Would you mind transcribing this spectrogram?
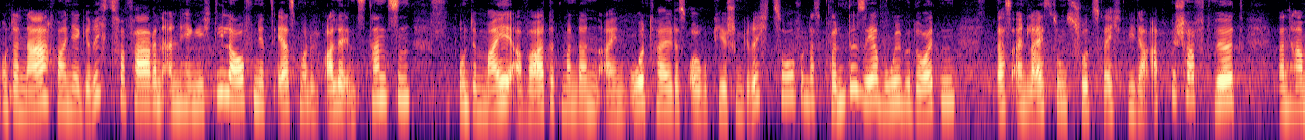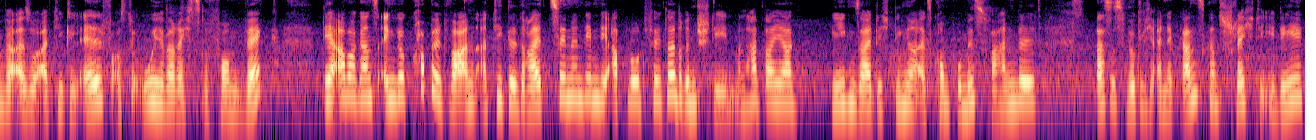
und danach waren ja Gerichtsverfahren anhängig. Die laufen jetzt erstmal durch alle Instanzen und im Mai erwartet man dann ein Urteil des Europäischen Gerichtshofs und das könnte sehr wohl bedeuten, dass ein Leistungsschutzrecht wieder abgeschafft wird. Dann haben wir also Artikel 11 aus der Urheberrechtsreform weg, der aber ganz eng gekoppelt war an Artikel 13, in dem die Uploadfilter drinstehen. Man hat da ja gegenseitig Dinge als Kompromiss verhandelt. Das ist wirklich eine ganz, ganz schlechte Idee.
